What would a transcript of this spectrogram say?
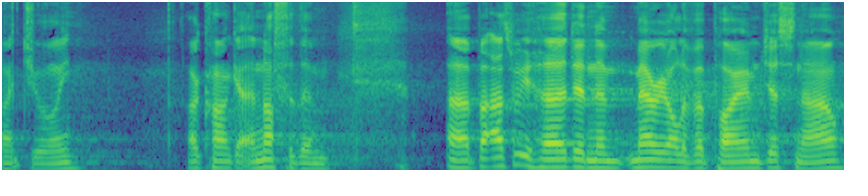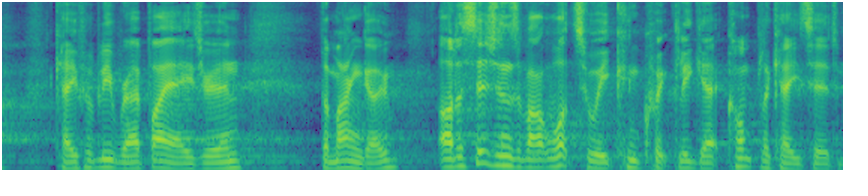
like joy. I can't get enough of them. Uh, but as we heard in the Mary Oliver poem just now, capably read by Adrian, The Mango, our decisions about what to eat can quickly get complicated.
